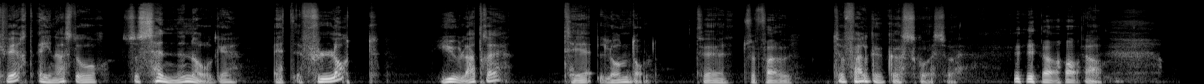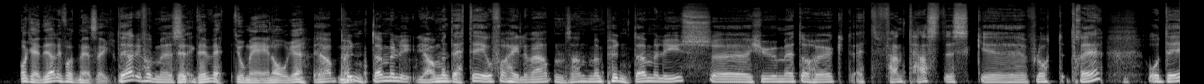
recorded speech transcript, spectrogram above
Hvert eneste år så sender Norge et flott juletre til London. Til Trafal. Til Falgagascois. ja. Ja. Ok, det har de fått med seg. Det har de fått med seg. det vet jo vi i Norge. Ja, pynta med lys. Ja, men dette er jo for hele verden, sant? Men pynta med lys, eh, 20 meter høyt, et fantastisk eh, flott tre. Og det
